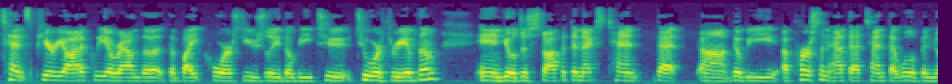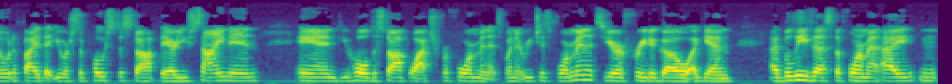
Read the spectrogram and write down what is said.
tents periodically around the, the bike course. Usually there'll be two two or three of them, and you'll just stop at the next tent. That uh, there'll be a person at that tent that will have been notified that you are supposed to stop there. You sign in and you hold a stopwatch for four minutes. When it reaches four minutes, you're free to go again. I believe that's the format. I,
